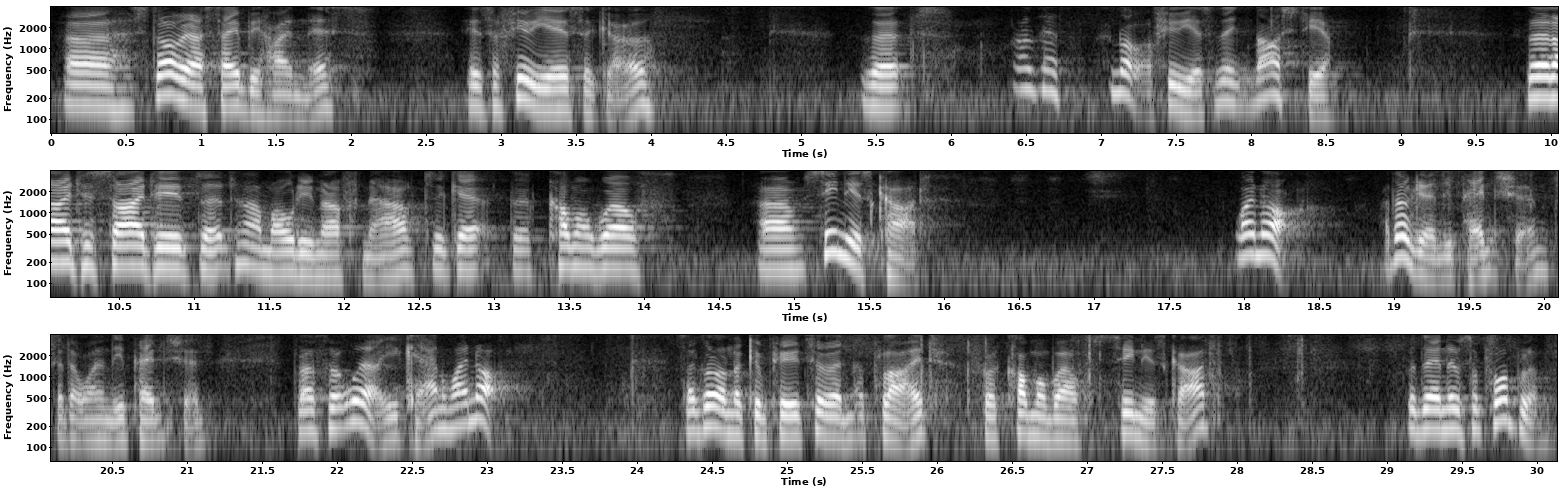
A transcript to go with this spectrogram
uh, story I say behind this is a few years ago that, oh, not a few years, I think last year, that I decided that I'm old enough now to get the Commonwealth um, seniors card. Why not? I don't get any pension because I don't want any pension. But I thought, well, you can, why not? So I got on the computer and applied for a Commonwealth Seniors card. But then there was a problem.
